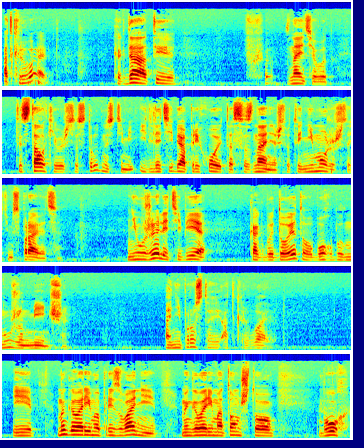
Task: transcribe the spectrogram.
Открывают. Когда ты, знаете, вот ты сталкиваешься с трудностями, и для тебя приходит осознание, что ты не можешь с этим справиться. Неужели тебе как бы до этого Бог был нужен меньше? Они просто открывают. И мы говорим о призвании, мы говорим о том, что Бог,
